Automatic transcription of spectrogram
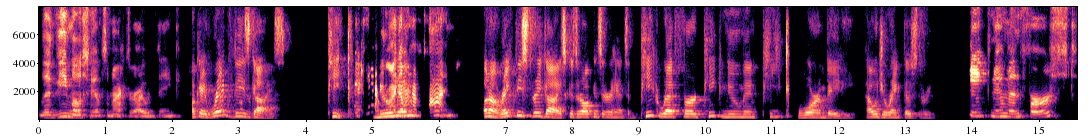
the, the most handsome actor, I would think. Okay, rank these guys. Peak can't. I don't have time. Oh no, rank these three guys because they're all considered handsome. Peak Redford, Peak Newman, Peak Warren Beatty. How would you rank those three? Peak Newman first,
